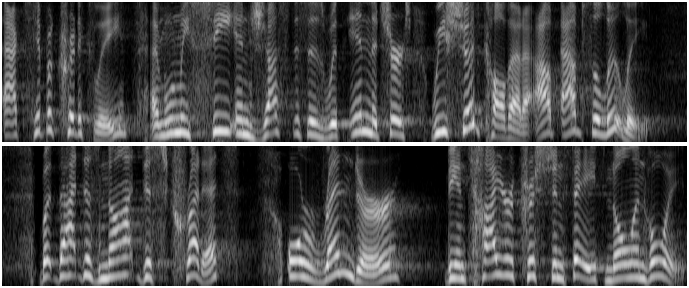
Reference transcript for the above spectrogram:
act hypocritically, and when we see injustices within the church, we should call that out. Absolutely. But that does not discredit or render the entire Christian faith null and void.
